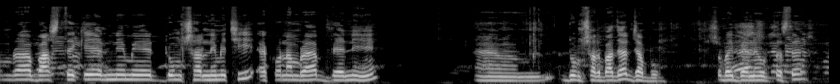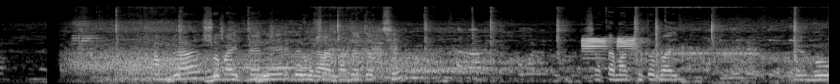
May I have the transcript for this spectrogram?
আমরা বাস থেকে নেমে ডোমসার নেমেছি। এখন আমরা আম, ডোমসার বাজার যাব। সবাই ভ্যানে উঠতেছে। আমরা সবাই ভ্যানে ডোমসার বাজার যাচ্ছি। সাথে আমার ছোট ভাই এর বউ।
